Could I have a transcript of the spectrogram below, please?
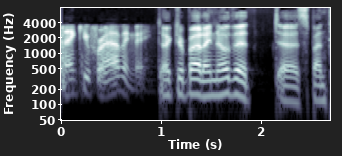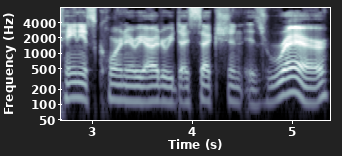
Thank you for having me. Dr. Bhatt, I know that uh, spontaneous coronary artery dissection is rare,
